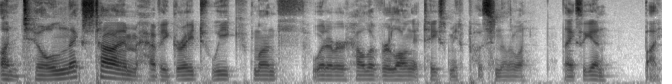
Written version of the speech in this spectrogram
until next time, have a great week, month, whatever, however long it takes me to post another one. Thanks again. Bye.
